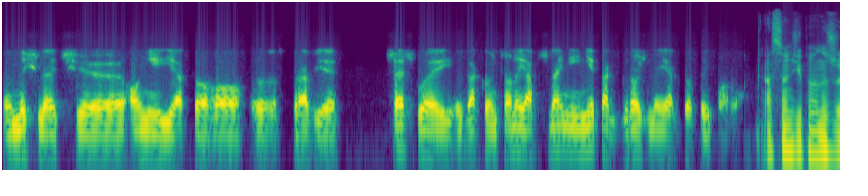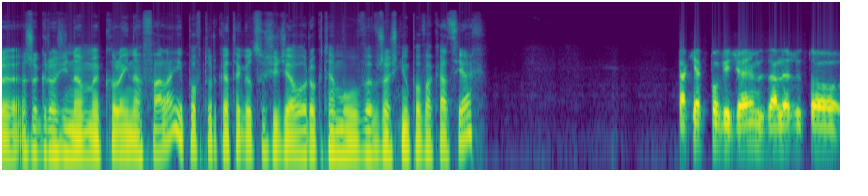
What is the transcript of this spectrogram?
myśleć o niej jako o sprawie przeszłej, zakończonej, a przynajmniej nie tak groźnej jak do tej pory. A sądzi pan, że, że grozi nam kolejna fala i powtórka tego, co się działo rok temu we wrześniu po wakacjach? Tak jak powiedziałem, zależy to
